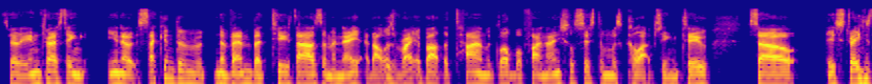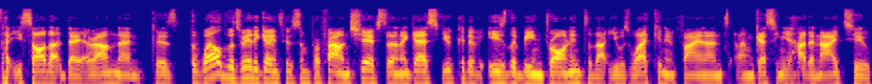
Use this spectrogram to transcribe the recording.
It's really interesting. You know, second of November two thousand and eight. That was right about the time the global financial system was collapsing too. So it's strange that you saw that date around then because the world was really going through some profound shifts and i guess you could have easily been drawn into that you was working in finance i'm guessing you had an eye to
